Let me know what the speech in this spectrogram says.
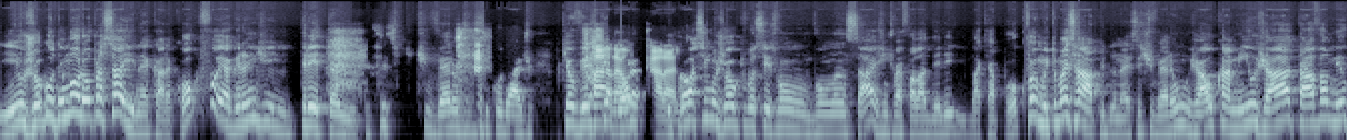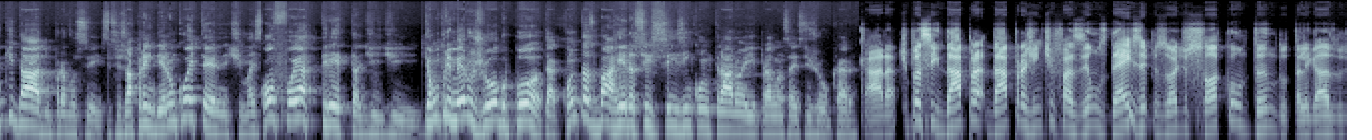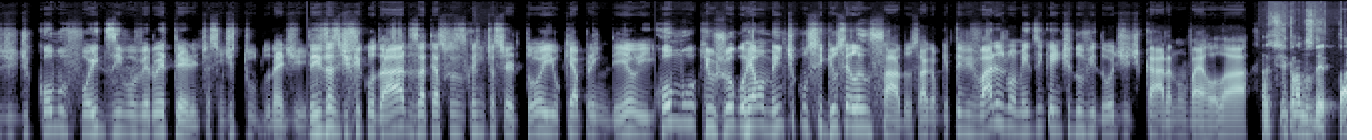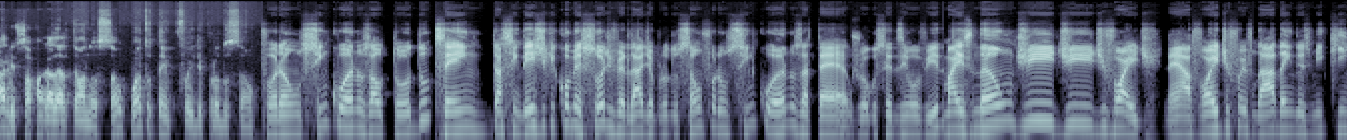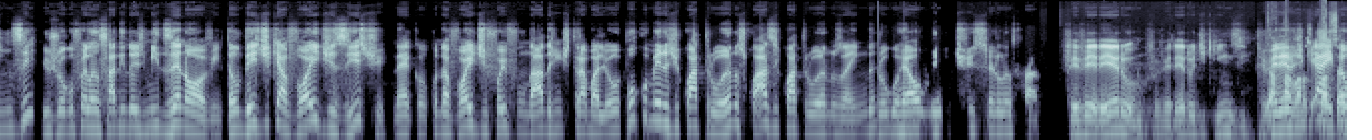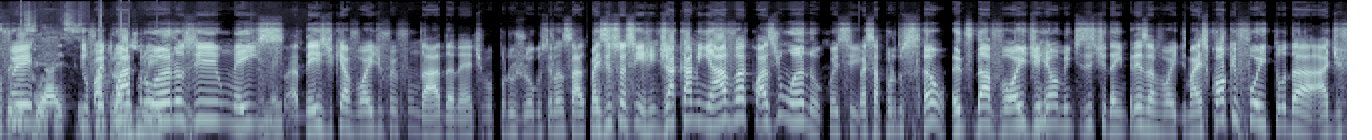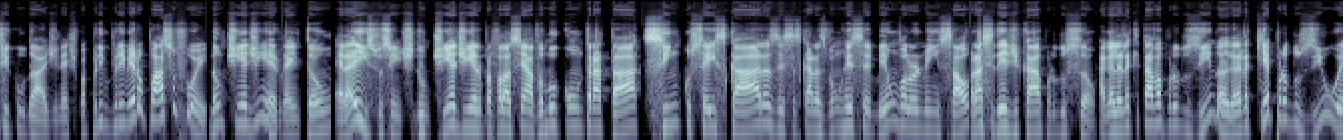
E o jogo demorou pra sair, né, cara? Qual que foi a grande treta aí que vocês tiveram de dificuldade? Porque eu vejo que Caralho, agora caralho. o próximo jogo que vocês vão, vão lançar, a gente vai falar dele daqui a pouco, foi muito mais rápido, né? Vocês tiveram já o caminho já tava meio que dado pra vocês. Vocês aprenderam com o Eternity, mas qual foi a treta de, de ter um primeiro jogo, pô? Tá, quantas barreiras vocês, vocês encontraram aí pra lançar esse jogo, cara? Cara, tipo assim, dá pra, dá pra gente fazer uns 10 episódios só contando, tá ligado? De, de como foi desenvolver o Eternity, assim, de tudo, né? De, desde as dificuldades até as coisas que a gente acertou e o que aprendeu e como que o jogo realmente conseguiu ser lançado, saca? Porque teve vários momentos em que a gente duvidou de, cara, não vai rolar. Antes de entrar nos detalhes, só pra galera ter uma noção, quanto tempo foi de produção? Foram cinco anos ao todo, sem, assim, desde que começou de verdade a produção, foram cinco anos até o jogo ser desenvolvido, mas não de, de, de Void, né? A Void foi fundada em 2015 e o jogo foi lançado em 2019. Então, desde que a Void existe, né? Quando a Void foi fundada, a gente trabalhou pouco menos de quatro anos, quase quatro anos ainda, o jogo realmente ser lançado. Fevereiro, fevereiro de 15. Fevereiro de Ah, então foi. iniciais. Então foi Quatro anos, quatro um mês. anos e um mês, Um desde que a Void foi fundada, né? Tipo, pro jogo ser lançado. Mas isso assim, a gente já caminhava quase um ano com, esse, com essa produção antes da Void realmente existir, da empresa Void. Mas qual que foi toda a dificuldade, né? Tipo, o primeiro passo foi, não tinha dinheiro, né? Então era isso, assim, a gente não tinha dinheiro pra falar assim, ah, vamos contratar cinco, seis caras, esses caras vão receber um valor mensal pra se dedicar à produção. A galera que tava produzindo, a galera que produziu o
